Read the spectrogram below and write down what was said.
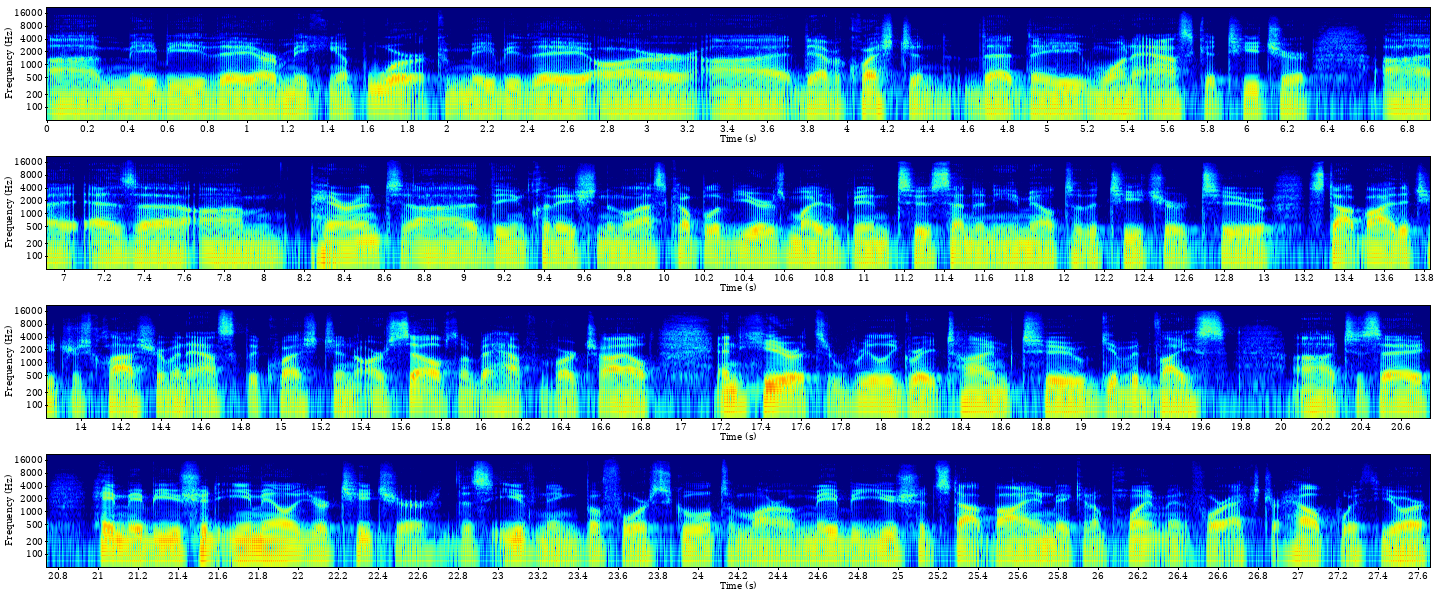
uh, maybe they are making up work, maybe they are uh, they have a question that they want to ask a teacher. Uh, as a um, parent, uh, the inclination in the last couple of years might have been to send an email to the teacher teacher to stop by the teacher's classroom and ask the question ourselves on behalf of our child. And here it's a really great time to give advice, uh, to say, hey, maybe you should email your teacher this evening before school tomorrow. Maybe you should stop by and make an appointment for extra help with your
